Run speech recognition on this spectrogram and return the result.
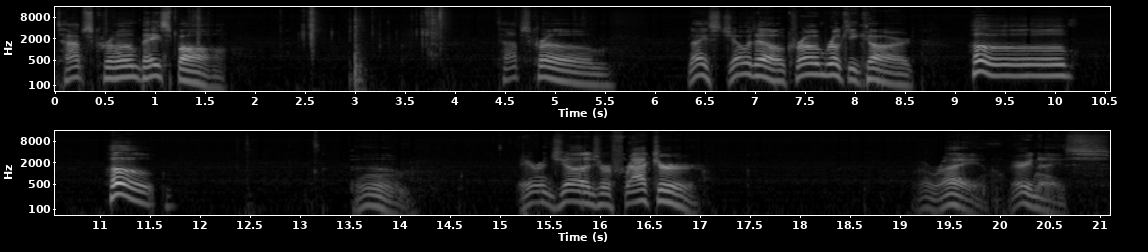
Topps Chrome Baseball. Topps Chrome. Nice Jo Adell Chrome rookie card. Ho! Ho! Boom. Aaron Judge refractor. All right. Very nice.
